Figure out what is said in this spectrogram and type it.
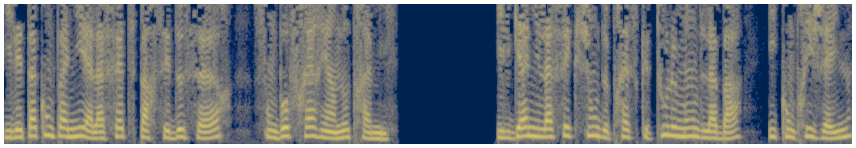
Il est accompagné à la fête par ses deux sœurs, son beau-frère et un autre ami. Il gagne l'affection de presque tout le monde là-bas, y compris Jane,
